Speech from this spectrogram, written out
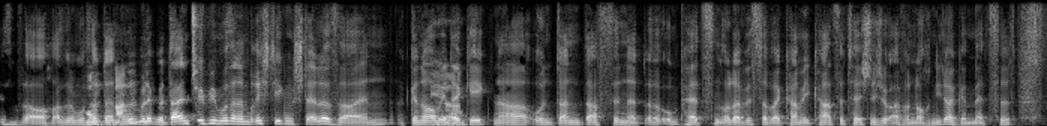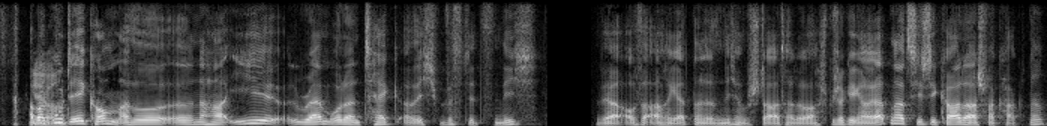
Ist es auch. Also muss halt dann, an. überleg mal, dein Typi muss an der richtigen Stelle sein, genau wie Ja. der Gegner, und dann darfst du nicht äh, umpetzen oder bist du bei Kamikaze technisch einfach noch niedergemetzelt. Aber Ja. gut, ey, komm, also äh, eine HI, RAM oder ein Tech, also ich wüsste jetzt nicht, wer außer Ariadne das nicht am Start hat, aber spielst du gegen Ariadne, ziehst die Karte, hast verkackt, ne?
